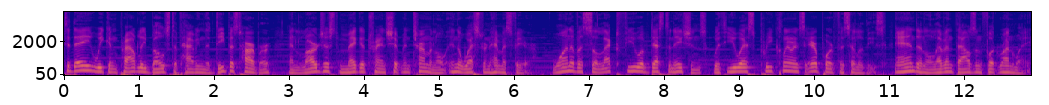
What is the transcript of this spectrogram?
Today, we can proudly boast of having the deepest harbor and largest mega transshipment terminal in the Western Hemisphere, one of a select few of destinations with U.S. pre clearance airport facilities and an 11,000 foot runway,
